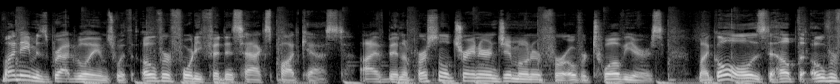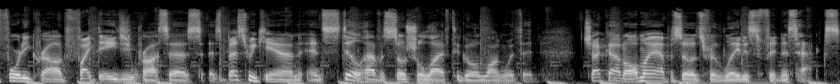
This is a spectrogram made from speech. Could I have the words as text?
My name is Brad Williams with Over 40 Fitness Hacks podcast. I've been a personal trainer and gym owner for over 12 years. My goal is to help the over 40 crowd fight the aging process as best we can and still have a social life to go along with it. Check out all my episodes for the latest fitness hacks.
